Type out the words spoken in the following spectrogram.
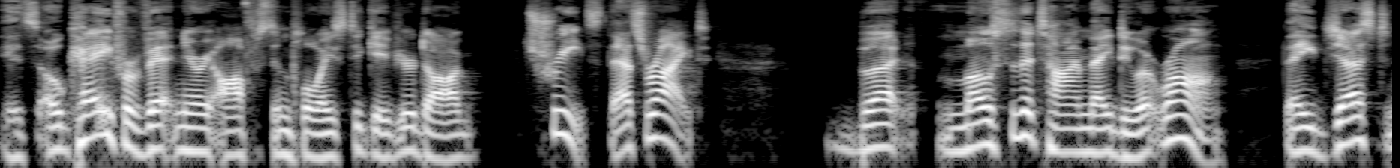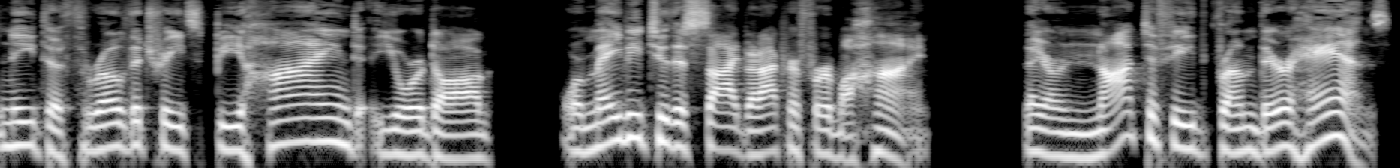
it's okay for veterinary office employees to give your dog treats. That's right. But most of the time they do it wrong. They just need to throw the treats behind your dog or maybe to the side, but I prefer behind. They are not to feed from their hands.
